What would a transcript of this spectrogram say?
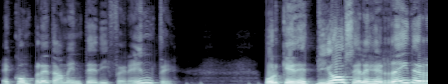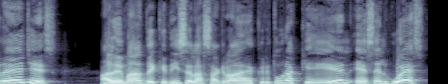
es completamente diferente. Porque es Dios, Él es el rey de reyes. Además de que dice las Sagradas Escrituras que Él es el juez.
